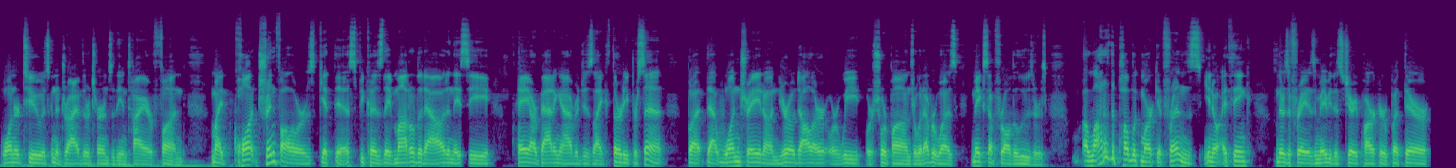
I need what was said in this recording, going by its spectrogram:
one or two is going to drive the returns of the entire fund. My quant trend followers get this because they've modeled it out and they see, hey, our batting average is like 30% but that one trade on euro dollar or wheat or short bonds or whatever was makes up for all the losers. A lot of the public market friends, you know, I think there's a phrase, and maybe that's Jerry Parker, but they're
